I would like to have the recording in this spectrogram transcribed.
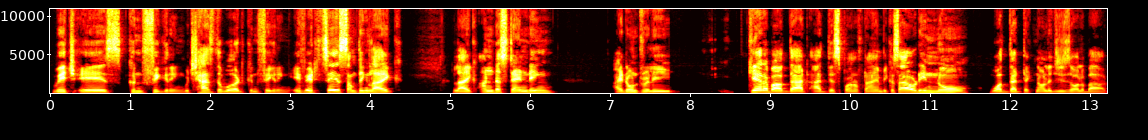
which is configuring, which has the word configuring. If it says something like like understanding, I don't really care about that at this point of time because I already know what that technology is all about.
